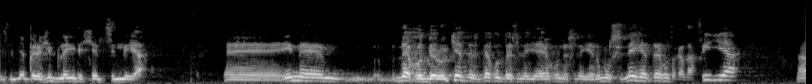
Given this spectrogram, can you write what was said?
σε μια περιοχή που λέγεται Χερτσιλία. Ε, είναι, δέχονται ρουκέτε, δέχονται, συνεγε- έχουν συνεγερμού συνέχεια, τρέχουν στα καταφύγια. Α,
